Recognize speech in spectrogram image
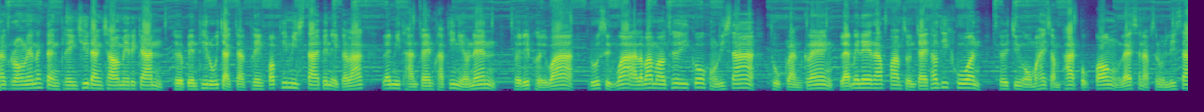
นักร้องและนักแต่งเพลงชื่อดังชาวอเมริกัน เธอเป็นที่รู้จักจากเพลงป๊อปที่มีสไตล์เป็นเอกลักษณ์และมีฐานแฟนคลับที่เหนียวแน่น เธอได้เผยว่ารู้สึกว่าอัลบั้ม Alter Ego ของลิซ่าถูกกลั่นแกล้ง และไม่ได้รับความสนใจเท่าที่ควร เธอจึงออกมาให้สัมภาษณ์ปกป้อง และสนับสนุนลิซ่า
